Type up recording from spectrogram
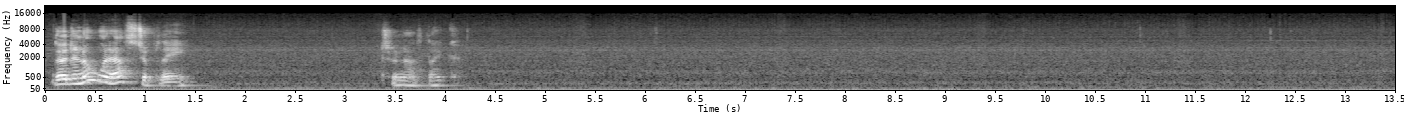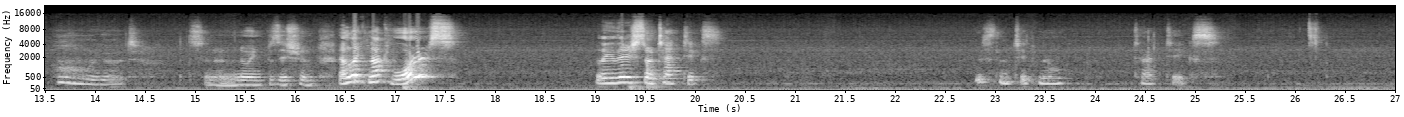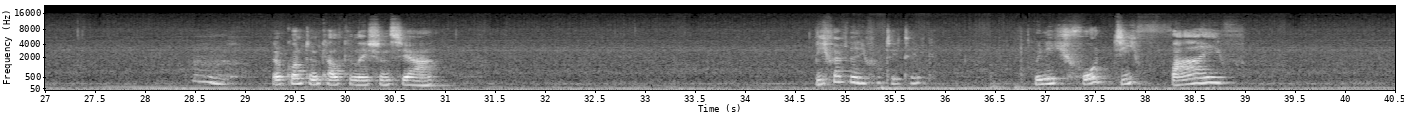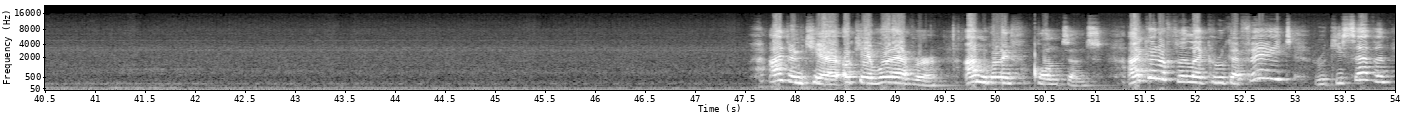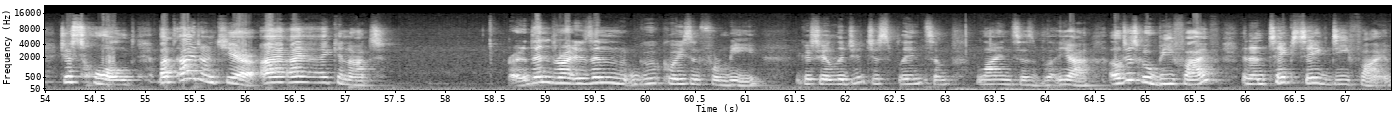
Though I don't know what else to play. To not like... Oh my god. It's an annoying position. And like not wars? Like there is no tactics. There's legit no tactics. No content calculations, yeah. b5 94 take take. Queen h4 d5. I don't care. Okay, whatever. I'm going for content. I kind of feel like rook f8, rook e7, just hold. But I don't care. I, I, I cannot. Then, then Guko isn't for me. Because you're legit just playing some lines as... Yeah, I'll just go b5 and then take, take d5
